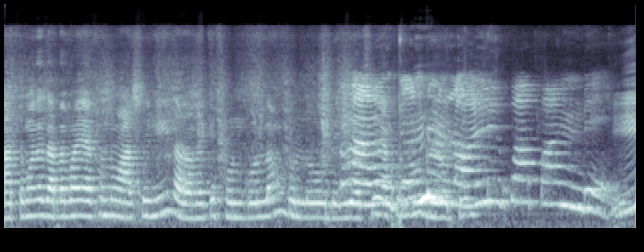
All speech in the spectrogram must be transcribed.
আর তোমাদের দাদাভাই এখনও আসেনি দাদাভাইকে ফোন করলাম বলল দেরি আছে এখনও বেরোতে। ই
